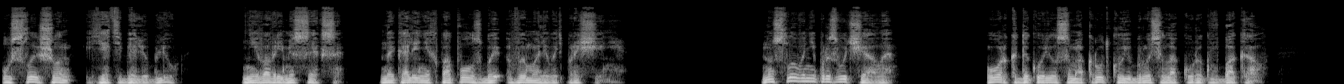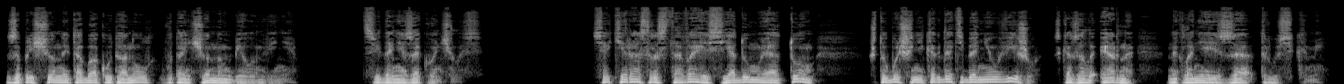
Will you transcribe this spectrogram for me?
услышь он «я тебя люблю», не во время секса, на коленях пополз бы вымаливать прощение. Но слово не прозвучало. Орк докурил самокрутку и бросил окурок в бокал. Запрещенный табак утонул в утонченном белом вине. Свидание закончилось. «Всякий раз расставаясь, я думаю о том, что больше никогда тебя не увижу», — сказала Эрна, наклоняясь за трусиками.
